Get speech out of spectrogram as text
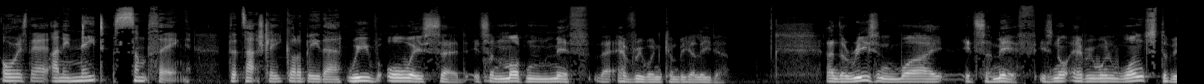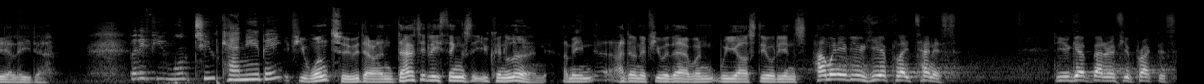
Or is there an innate something that's actually got to be there? We've always said it's a modern myth that everyone can be a leader. And the reason why it's a myth is not everyone wants to be a leader. But if you want to, can you be? If you want to, there are undoubtedly things that you can learn. I mean, I don't know if you were there when we asked the audience, How many of you here play tennis? Do you get better if you practice?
